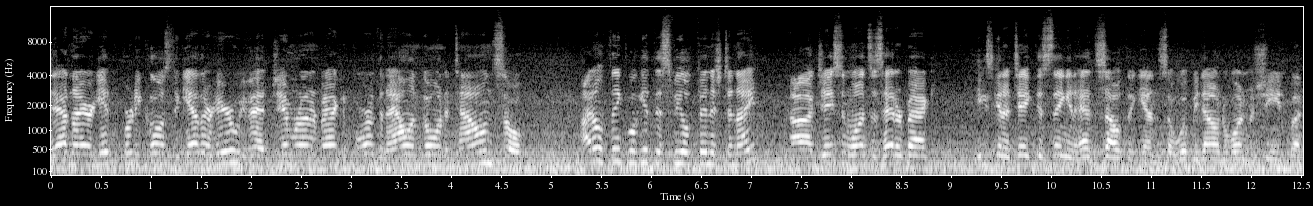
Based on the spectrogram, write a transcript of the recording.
Dad and I are getting pretty close together here. We've had Jim running back and forth and Allen going to town, so I don't think we'll get this field finished tonight, uh, Jason wants his header back. He's going to take this thing and head south again, so we'll be down to one machine. But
